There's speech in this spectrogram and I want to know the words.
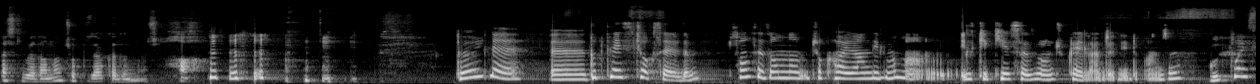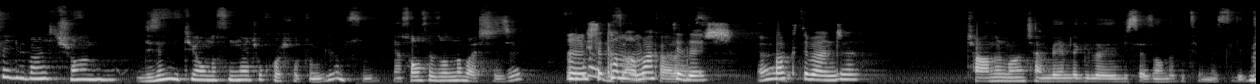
Taş gibi adamlar çok güzel kadınlar. Ha. Böyle. E, Good Place'i çok sevdim. Son sezonuna çok hayran değilim ama ilk iki sezon çok eğlenceliydi bence. Good Place ile ilgili ben şu an dizinin bitiyor olmasından çok hoşnutum biliyor musun? Yani son sezonuna başlayacak. Hı, işte tamam karar. vaktidir. Evet. Vakti bence. Çağınırman'ın Çemberimde Gülo'yu bir sezonda bitirmesi gibi.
